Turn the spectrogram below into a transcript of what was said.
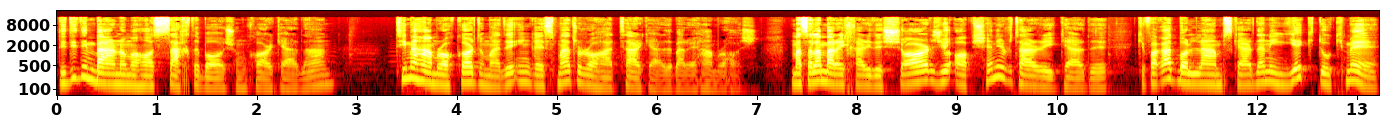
دیدید این برنامه ها سخت باهاشون کار کردن؟ تیم همراه کارت اومده این قسمت رو راحت تر کرده برای همراهاش. مثلا برای خرید شارژ یه option ی رو طراحی کرده که فقط با لمس کردن یک دکمه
